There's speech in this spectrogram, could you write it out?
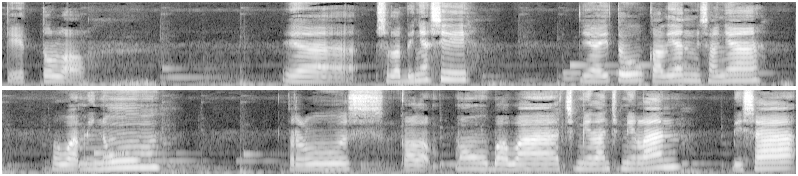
Gitu loh. Ya selebihnya sih ya itu kalian misalnya bawa minum terus kalau mau bawa cemilan-cemilan bisa.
